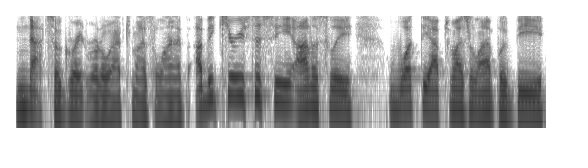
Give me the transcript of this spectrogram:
not so great Roto Optimizer lineup. I'd be curious to see, honestly, what the Optimizer lineup would be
